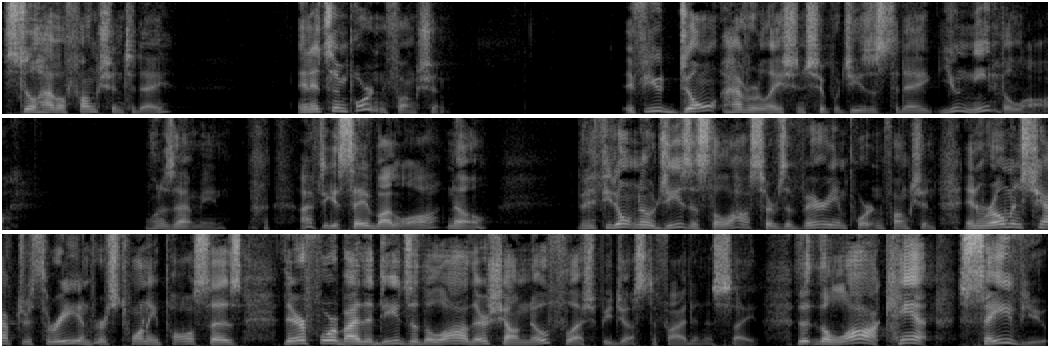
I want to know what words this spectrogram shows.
still have a function today, and it's an important function. If you don't have a relationship with Jesus today, you need the law. What does that mean? I have to get saved by the law? No. But if you don't know Jesus, the law serves a very important function. In Romans chapter 3 and verse 20, Paul says, Therefore, by the deeds of the law, there shall no flesh be justified in his sight. The, the law can't save you,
